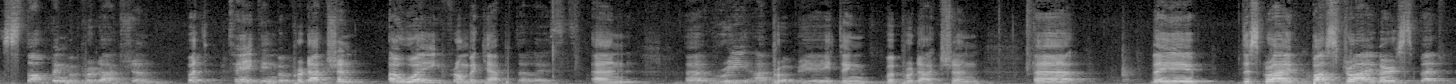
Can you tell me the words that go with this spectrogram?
stopping the production, but taking the production away from the capitalists and uh, reappropriating the production. Uh, they describe bus drivers that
